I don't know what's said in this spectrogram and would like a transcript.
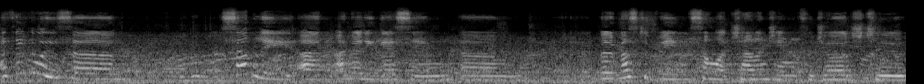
I think it was um, suddenly. I'm, I'm only guessing, um, but it must have been somewhat challenging for George to,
